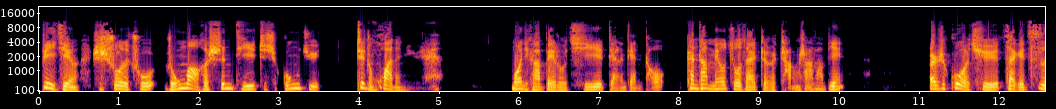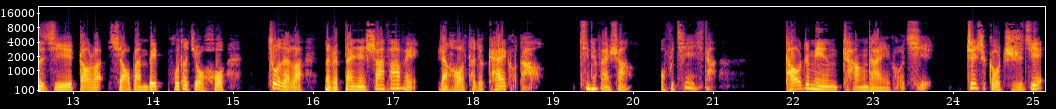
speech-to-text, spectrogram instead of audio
毕竟是说得出容貌和身体只是工具这种话的女人。莫妮卡·贝鲁奇点了点头，看她没有坐在这个长沙发边，而是过去在给自己倒了小半杯葡萄酒后，坐在了那个单人沙发位。然后他就开口道：“今天晚上我不介意的。”陶志明长叹一口气，真是够直接，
